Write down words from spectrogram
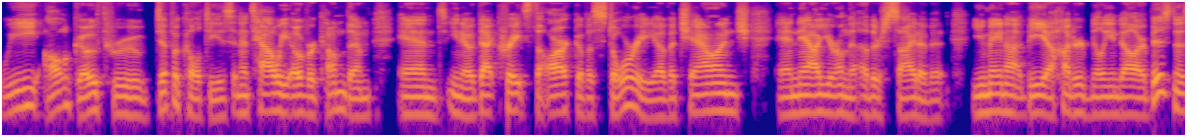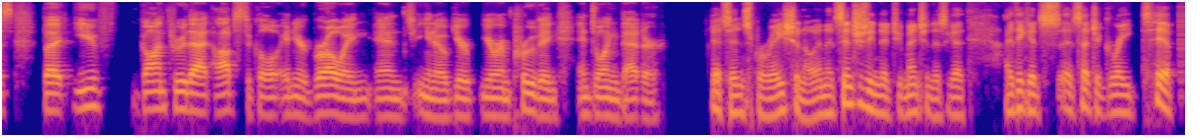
we all go through difficulties, and it's how we overcome them. And you know that creates the arc of a story of a challenge, and now you're on the other side of it. You may not be a hundred million dollar business, but you've gone through that obstacle and you're growing and you know you're you're improving and doing better. It's inspirational. And it's interesting that you mentioned this again i think it's it's such a great tip.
